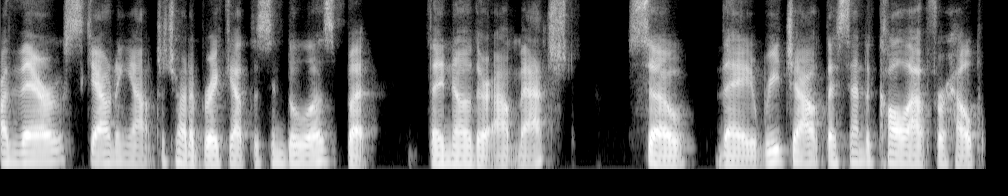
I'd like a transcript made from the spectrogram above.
are there scouting out to try to break out the Syndullas, but they know they're outmatched. So they reach out, they send a call out for help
